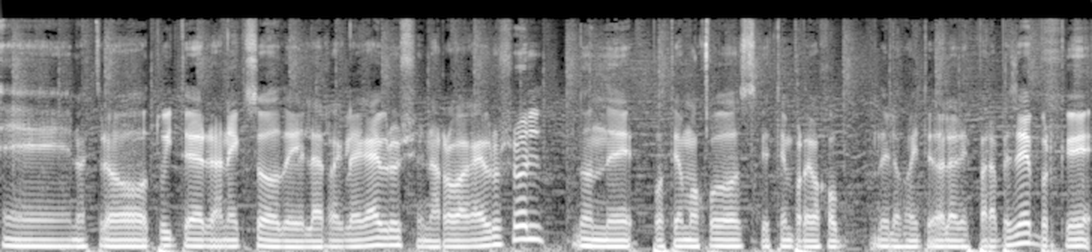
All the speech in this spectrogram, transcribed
eh, nuestro Twitter anexo de la regla de Guybrush en arroba donde posteamos juegos que estén por debajo de los 20 dólares para PC, porque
